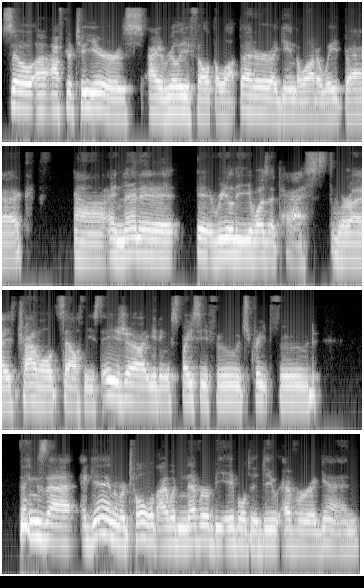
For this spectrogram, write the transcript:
so uh, after two years, I really felt a lot better. I gained a lot of weight back, uh, and then it it really was a test where I traveled Southeast Asia, eating spicy food, street food, things that again were told I would never be able to do ever again.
